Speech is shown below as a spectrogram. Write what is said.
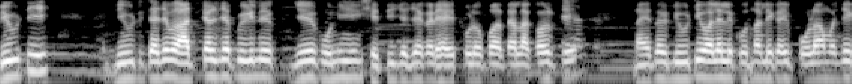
ड्युटी ड्युटी त्याच्यावर आजकालच्या पिढीले जे कोणी शेती ज्याच्याकडे आहे थोडंफार त्याला कळते. नाहीतर ड्युटीवाल्याला कोणाला काही पोळा म्हणजे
